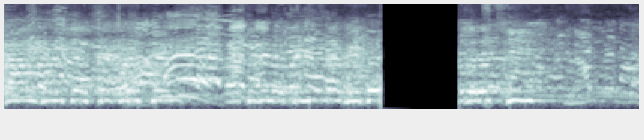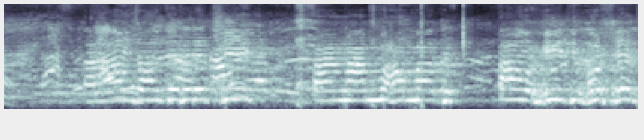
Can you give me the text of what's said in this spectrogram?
গান গাইতে চেষ্টা করেছেন পেরেছি। তার নাম জানতে পেরেছি। তার নাম মোহাম্মদ তাওহিদ হোসেন।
